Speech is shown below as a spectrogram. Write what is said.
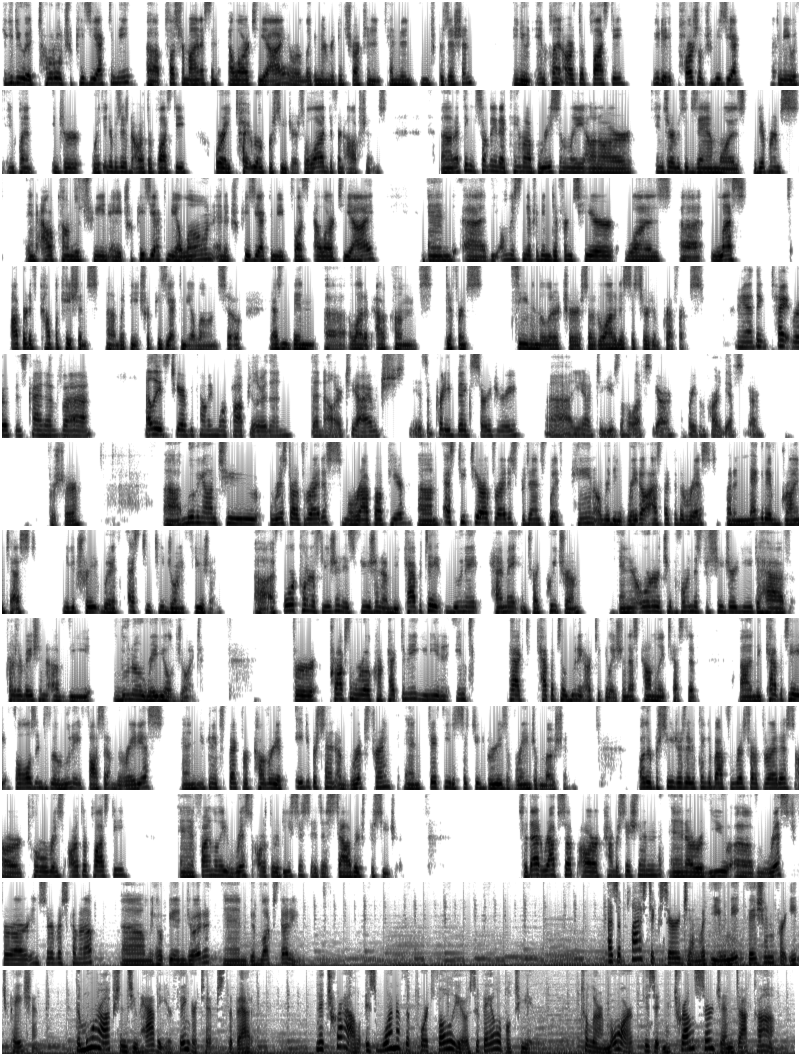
You could do a total trapeziectomy, uh, plus or minus an LRTI or ligament reconstruction and tendon interposition. You do an implant arthroplasty. You do a partial trapeziectomy with implant inter with interposition arthroplasty, or a tightrope procedure. So a lot of different options. Um, I think something that came up recently on our in-service exam was the difference in outcomes between a trapeziectomy alone and a trapeziectomy plus LRTI. And uh, the only significant difference here was uh, less operative complications uh, with the trapeziectomy alone. So there hasn't been uh, a lot of outcomes difference seen in the literature. So a lot of this is surgeon preference. Yeah, I think tightrope is kind of least here becoming more popular than than LRTI, which is a pretty big surgery. Uh, you know, to use the whole FCR or even part of the FCR. For sure. Uh, moving on to wrist arthritis, we'll wrap up here. Um, STT arthritis presents with pain over the radial aspect of the wrist, but a negative grind test. You can treat with STT joint fusion. Uh, a four corner fusion is fusion of the capitate, lunate, hamate, and triquetrum. And in order to perform this procedure, you need to have preservation of the lunoradial joint. For proximal row carpectomy, you need an intact capitolunate articulation. That's commonly tested. Uh, the capitate falls into the lunate fossa of the radius, and you can expect recovery of 80% of grip strength and 50 to 60 degrees of range of motion. Other procedures that we think about for wrist arthritis are total wrist arthroplasty. And finally, wrist arthrodesis is a salvage procedure. So that wraps up our conversation and our review of wrist for our in service coming up. Um, we hope you enjoyed it and good luck studying. As a plastic surgeon with a unique vision for each patient, the more options you have at your fingertips, the better. Natrelle is one of the portfolios available to you. To learn more, visit natrellesurgeon.com.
